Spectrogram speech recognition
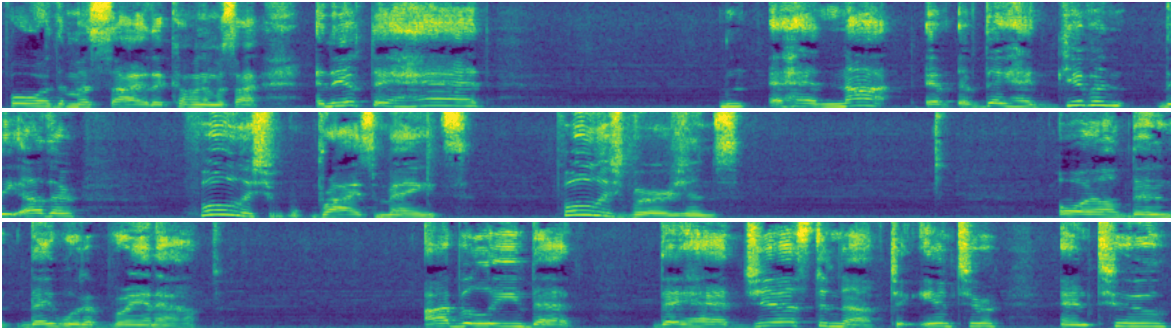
for the Messiah, the coming Messiah. And if they had had not, if, if they had given the other foolish bridesmaids, foolish virgins, oil, then they would have ran out. I believe that they had just enough to enter into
